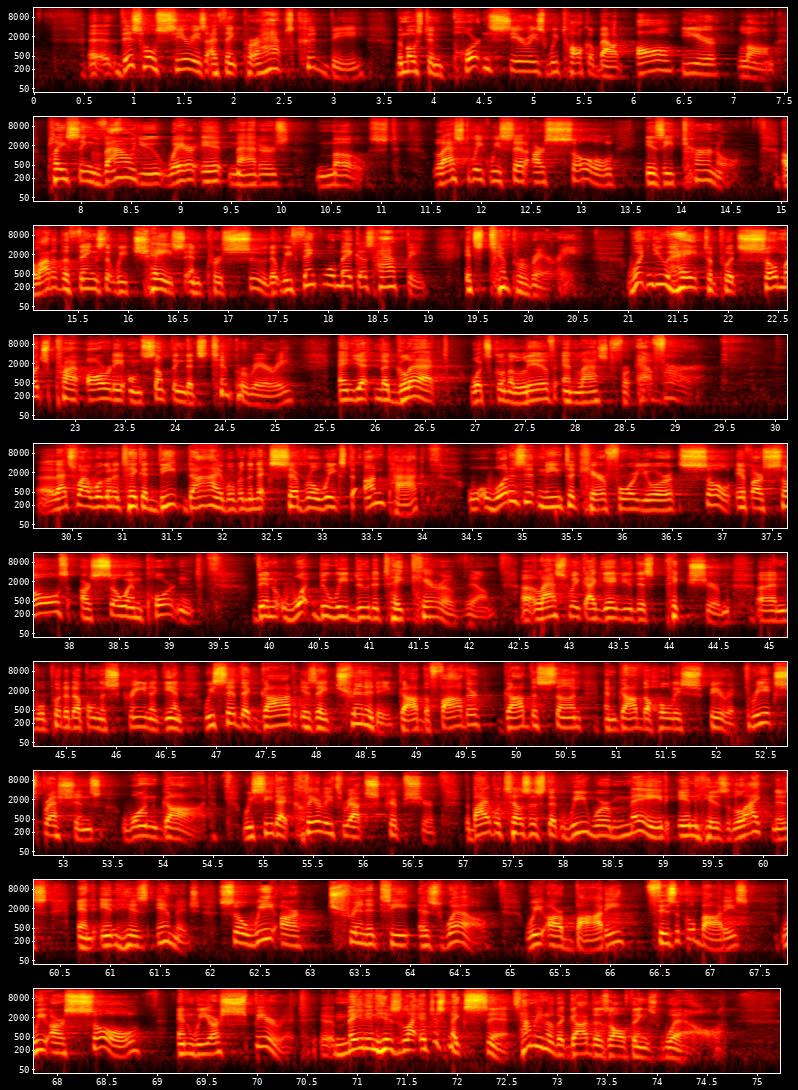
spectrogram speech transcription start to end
Uh, this whole series, I think, perhaps could be the most important series we talk about all year long, placing value where it matters most. Last week we said our soul is eternal. A lot of the things that we chase and pursue that we think will make us happy, it's temporary. Wouldn't you hate to put so much priority on something that's temporary and yet neglect what's gonna live and last forever? Uh, that's why we're going to take a deep dive over the next several weeks to unpack what does it mean to care for your soul? If our souls are so important, then what do we do to take care of them? Uh, last week I gave you this picture, uh, and we'll put it up on the screen again. We said that God is a Trinity God the Father, God the Son, and God the Holy Spirit. Three expressions, one God. We see that clearly throughout Scripture. The Bible tells us that we were made in His likeness and in His image. So we are Trinity as well. We are body, physical bodies, we are soul, and we are spirit, uh, made in His light. It just makes sense. How many know that God does all things well?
